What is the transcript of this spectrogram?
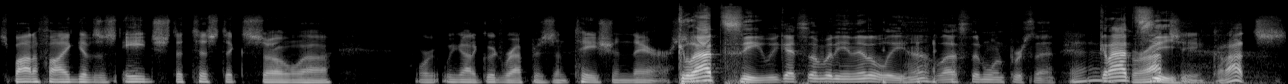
Spotify gives us age statistics, so uh, we we got a good representation there. So. Grazie. We got somebody in Italy, huh? Less than one percent. Yeah, grazie. Grazie.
